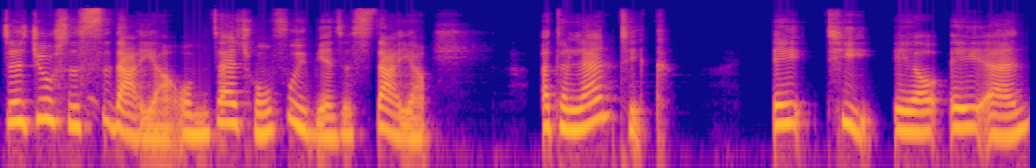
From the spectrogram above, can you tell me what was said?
这就是四大洋。我们再重复一遍这四大洋 ：Atlantic，A T L A N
